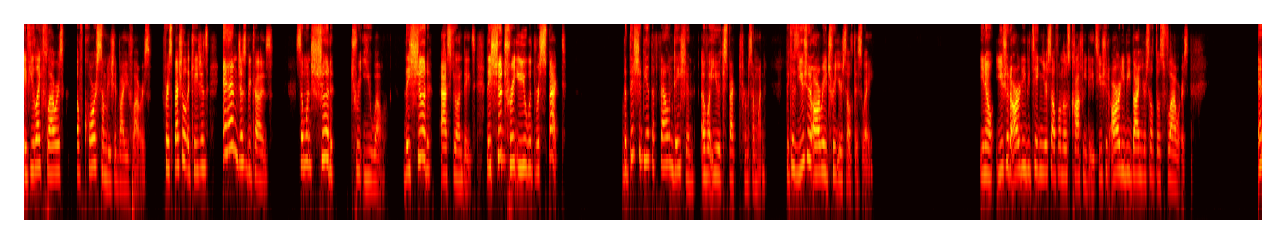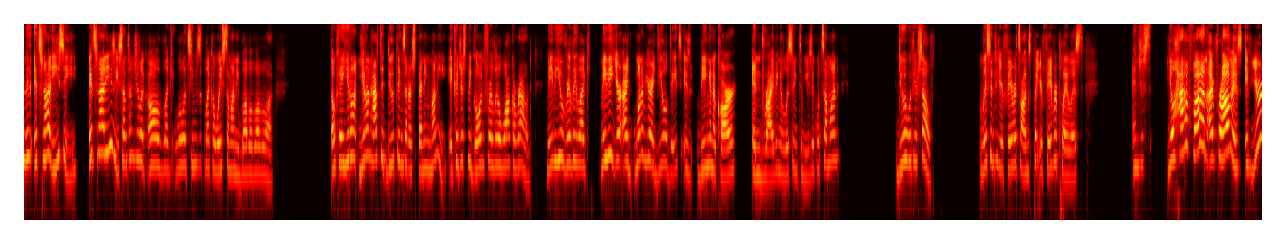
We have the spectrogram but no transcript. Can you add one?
If you like flowers, of course somebody should buy you flowers for special occasions and just because. Someone should treat you well. They should ask you on dates. They should treat you with respect. But this should be at the foundation of what you expect from someone because you should already treat yourself this way. You know, you should already be taking yourself on those coffee dates. You should already be buying yourself those flowers and it, it's not easy. It's not easy. Sometimes you're like, oh, like, well, it seems like a waste of money, blah, blah, blah, blah. Okay, you don't you don't have to do things that are spending money. It could just be going for a little walk around. Maybe you really like maybe your one of your ideal dates is being in a car and driving and listening to music with someone. Do it with yourself. Listen to your favorite songs, put your favorite playlist, and just you'll have fun. I promise. If you're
